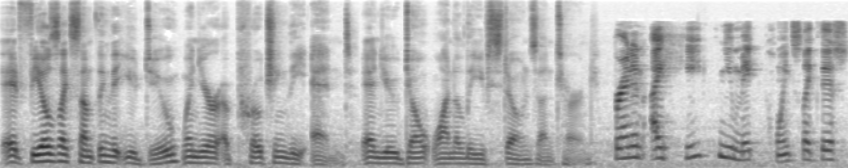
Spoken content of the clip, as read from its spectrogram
It feels like something that you do when you're approaching the end and you don't want to leave stones unturned. Brandon, I hate when you make points like this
